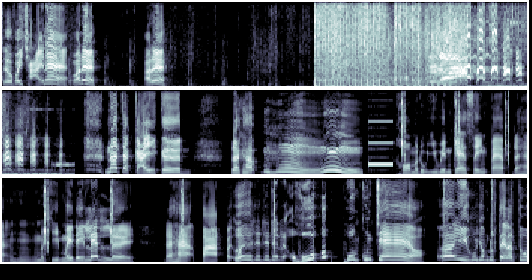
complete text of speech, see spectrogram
เจอไฟฉายแน่ มาเด้เอาเด้น่าจะไกลเกินนะครับอื้อหือ ขอมาดูอีเวนต์แก้เซ็งแป๊บนะฮะเมื่อกี้ไม่ได้เล่นเลยนะฮะ ปาดไปเอ้ยเดี๋ยวเดี๋ยวเดี๋ยวโอ้โห พวงกุญแจเหรอเอ้ย คุณผู้ชมดูแต่ละตัว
